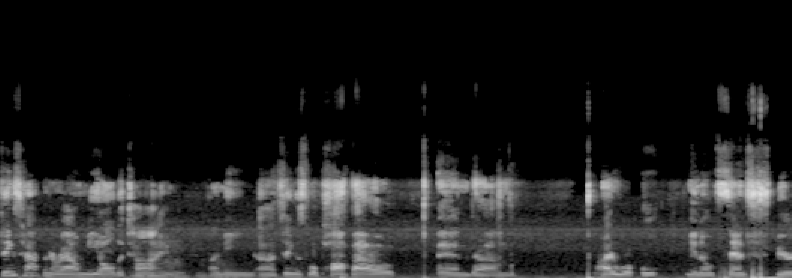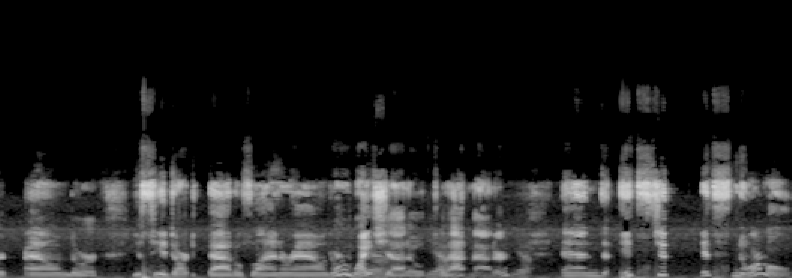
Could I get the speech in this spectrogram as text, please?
things happen around me all the time. Mhm, I mean, uh, things will pop out, and um, I will, you know, sense a spirit around, or you see a dark shadow flying around, or a white Yeah, shadow yeah. for that matter. Yeah, And it's just, it's normal.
